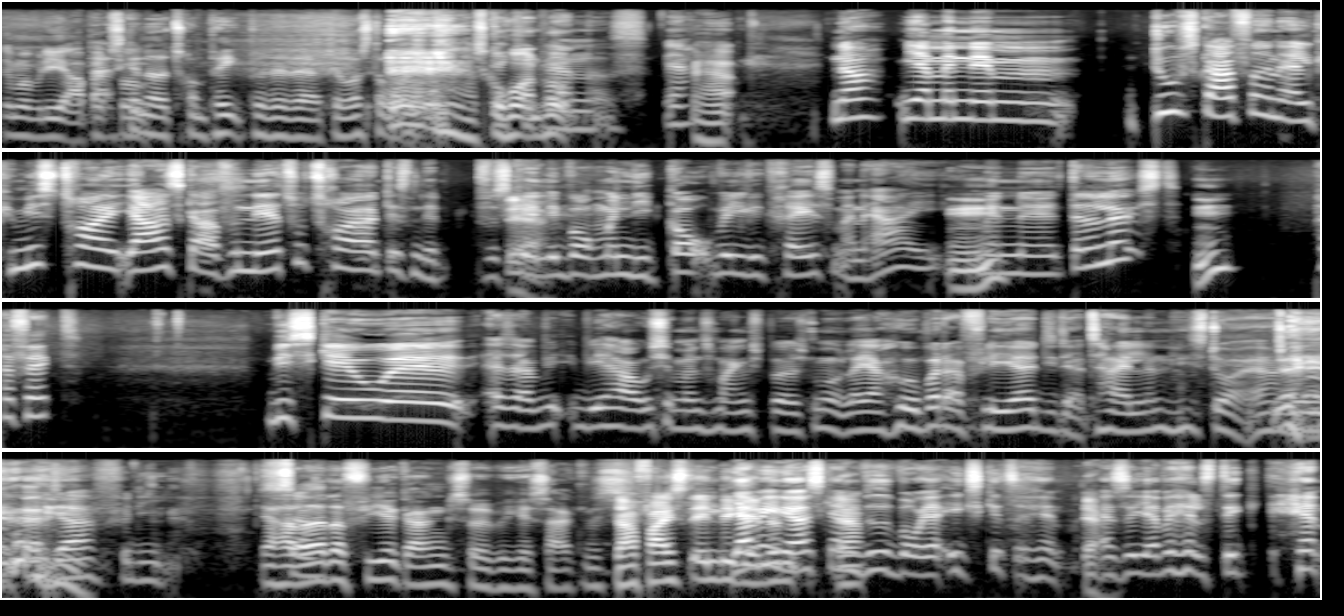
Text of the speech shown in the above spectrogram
det må vi lige Der arbejde skal på. noget trompet på det der. Det var stort. Jeg skal horn på. Ja. Ja. Nå, jamen, øhm, du skaffede en alkemisttrøje, jeg har skaffet netto-trøjer. Det er sådan lidt forskelligt, Ja. hvor man lige går, hvilke kreds man er i. Mm. Men øh, den er løst. Mm. Perfekt. Vi skal jo, øh, altså vi, vi har jo simpelthen så mange spørgsmål, og jeg håber, der er flere af de der Thailand-historier øh, i dig, fordi... Jeg har så, været der fire gange, så vi kan sagtens... Der er faktisk endelig Jeg vil også gerne ja. ja. vide, hvor jeg ikke skal tage hen. Ja. Ja. Altså, jeg vil helst ikke hen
